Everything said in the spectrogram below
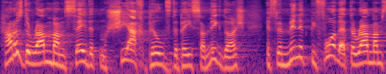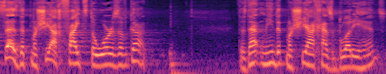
How does the Rambam say that Mashiach builds the Beis Hamikdash if a minute before that the Rambam says that Mashiach fights the wars of God? Does that mean that Mashiach has bloody hands?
